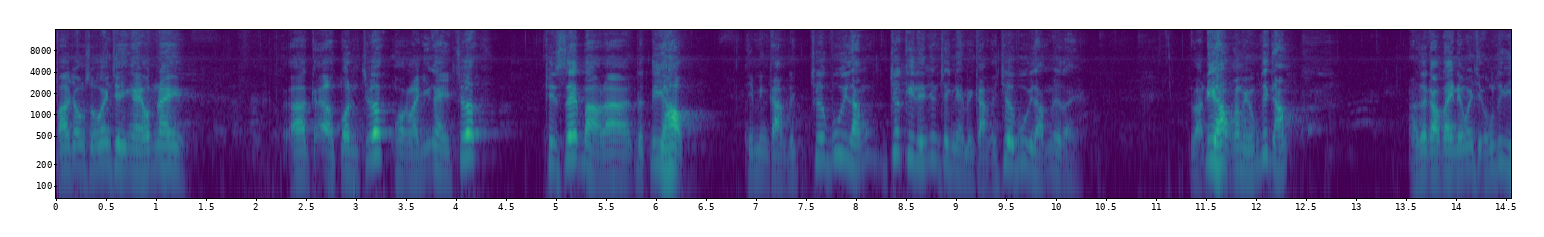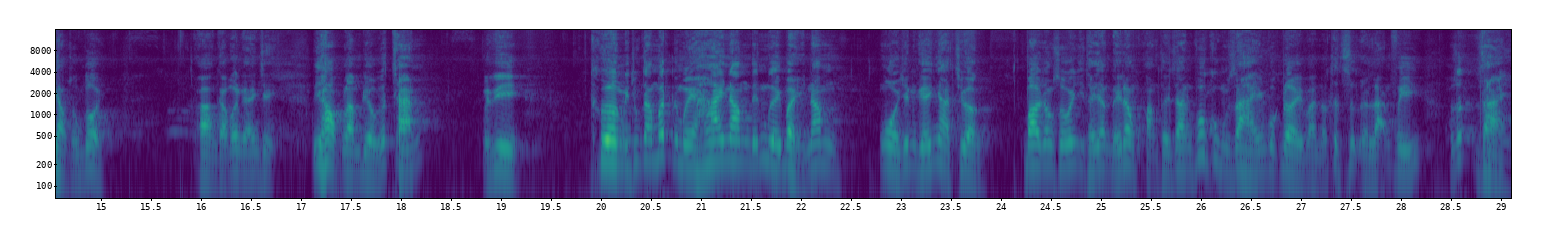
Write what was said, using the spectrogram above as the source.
Bao trong số anh chị ngày hôm nay à, ở tuần trước hoặc là những ngày trước khi sếp bảo là được đi học thì mình cảm thấy chưa vui lắm trước khi đến chương trình này mình cảm thấy chưa vui lắm như này và đi học là mình không thích lắm à, giơ cao tay nếu anh chị không thích đi học giống tôi à, cảm ơn các anh chị đi học làm điều rất chán bởi vì Thường thì chúng ta mất 12 năm đến 17 năm ngồi trên ghế nhà trường. Bao trong số anh chị thấy rằng đấy là khoảng thời gian vô cùng dài trong cuộc đời và nó thật sự là lãng phí. Nó rất dài.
